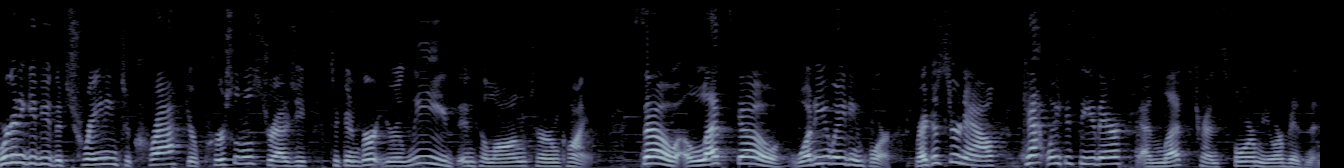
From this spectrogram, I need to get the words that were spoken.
We're to give you the training to craft your personal strategy to convert your leads into long term clients. So let's go. What are you waiting for? Register now. Can't wait to see you there, and let's transform your business.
